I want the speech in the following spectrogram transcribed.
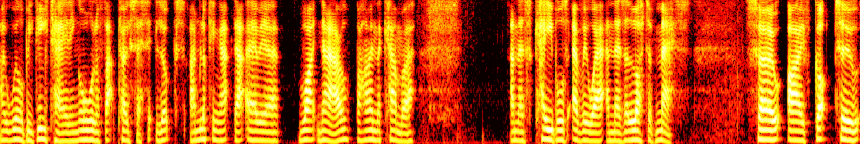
I will be detailing all of that process. It looks, I'm looking at that area right now behind the camera and there's cables everywhere and there's a lot of mess. So I've got to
